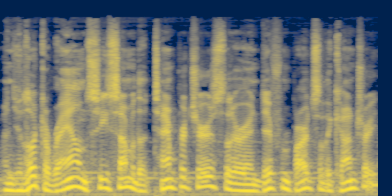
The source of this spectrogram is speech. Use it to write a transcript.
When you look around, see some of the temperatures that are in different parts of the country.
